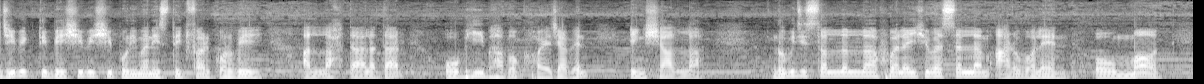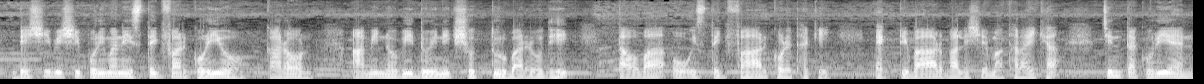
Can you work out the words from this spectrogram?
যে ব্যক্তি বেশি বেশি পরিমাণে ইস্তেকফার করবে, আল্লাহ তাআলা তার অভিভাবক হয়ে যাবেন, ইনশাআল্লাহ। নবীজি সাল্লাল্লাহু আলাইহি ওয়াসাল্লাম আরও বলেন, ও মত বেশি বেশি পরিমাণে ইস্তেকফার করিও, কারণ আমি নবী দৈনিক সত্তর বারের অধিক তাওবা ও ইস্তেকফার করে থাকি। একটিবার বালিশে মাথা রাইখা, চিন্তা করিয়েন,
